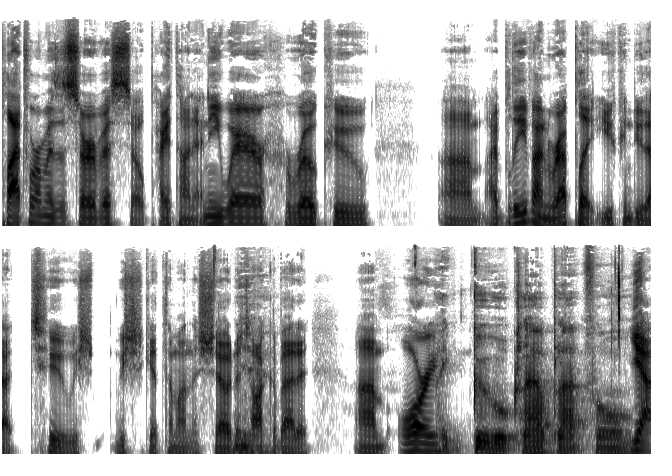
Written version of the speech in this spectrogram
platform as a service, so PythonAnywhere, Heroku. Um, I believe on Replit you can do that too. We should we should get them on the show to Yeah. talk about it. Um, or Like Google Cloud Platform, yeah,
